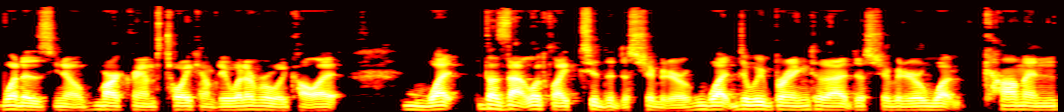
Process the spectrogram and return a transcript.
what is, you know, Mark Graham's toy company, whatever we call it. What does that look like to the distributor? What do we bring to that distributor? What common,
